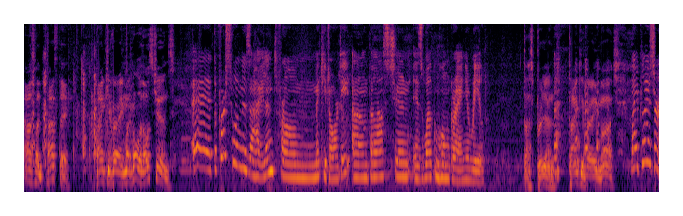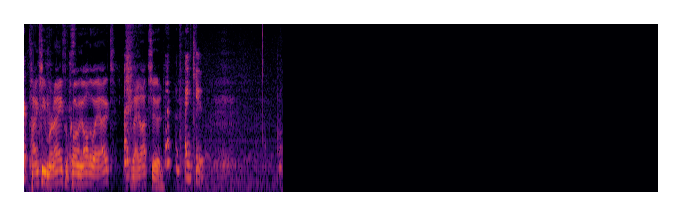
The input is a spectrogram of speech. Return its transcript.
Hey, hey, that was fantastic. Thank you very much. What were those tunes? Uh, the first one is a Highland from Mickey Doherty, and the last tune is Welcome Home Grainne Reel. That's brilliant. Thank you very much. My pleasure. Thank you, Mairead, for coming all the way out to play that tune. Thank you.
